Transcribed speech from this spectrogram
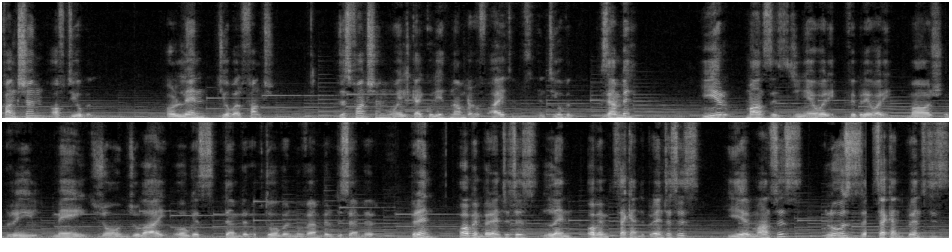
function of tuple or len tuple function. This function will calculate number of items in tuple example year months January, February, March, April, May, June, July, August, September, October, November, December. Print open parenthesis len open second parenthesis year months close the second parenthesis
